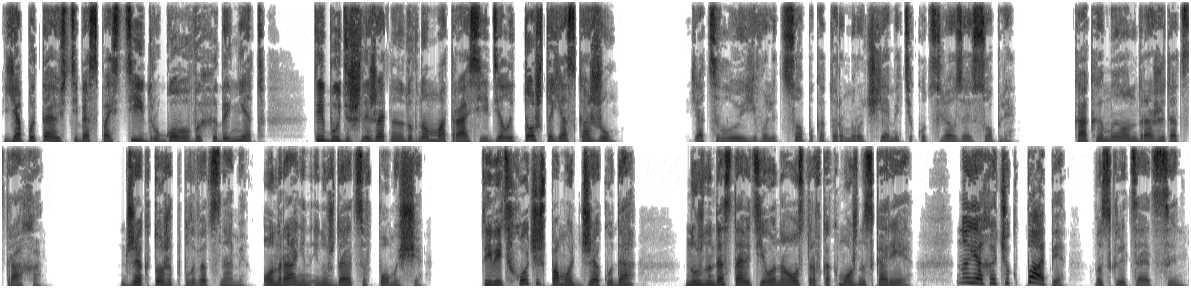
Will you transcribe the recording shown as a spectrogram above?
Я пытаюсь тебя спасти, и другого выхода нет. Ты будешь лежать на надувном матрасе и делать то, что я скажу». Я целую его лицо, по которому ручьями текут слезы и сопли. Как и мы, он дрожит от страха. Джек тоже поплывет с нами. Он ранен и нуждается в помощи. Ты ведь хочешь помочь Джеку, да? Нужно доставить его на остров как можно скорее. «Но я хочу к папе!» — восклицает сын.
